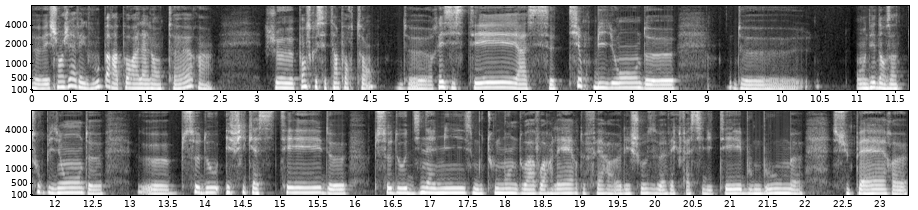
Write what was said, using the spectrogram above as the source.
euh, échanger avec vous par rapport à la lenteur. Je pense que c'est important de résister à ce tourbillon de, de on est dans un tourbillon de euh, pseudo-efficacité, de pseudo-dynamisme où tout le monde doit avoir l'air de faire euh, les choses avec facilité, boum boum, euh, super,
